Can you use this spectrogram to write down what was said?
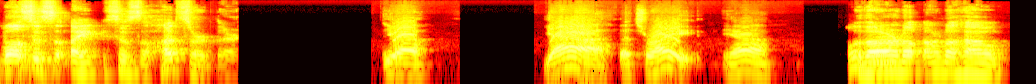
Well, since like since the Hutts aren't there. yeah, yeah, that's right. Yeah, Well, I don't know. I don't know how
